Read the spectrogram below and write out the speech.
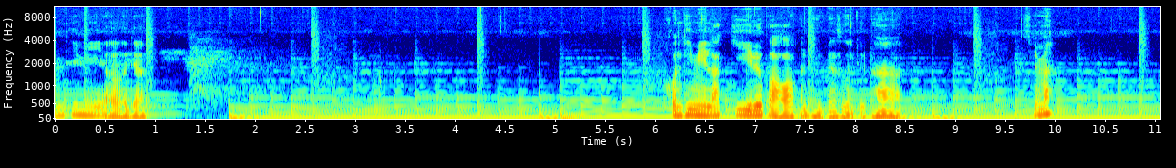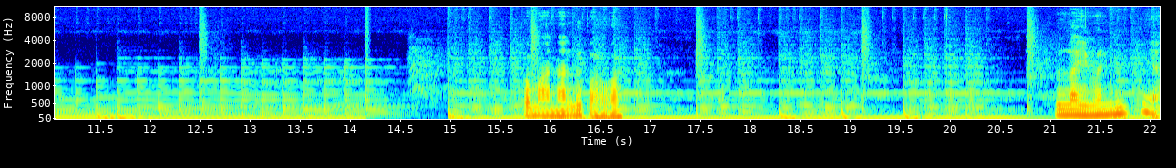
คนที่มีเออเดี๋ยวคนที่มีลัคกี้หรือเปล่าวะมันถึงเป็น 0.5 ใช่ไหมประมาณนั้นหรือเปล่าวะอะไรมันเนี่ย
